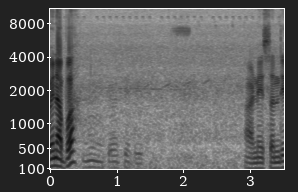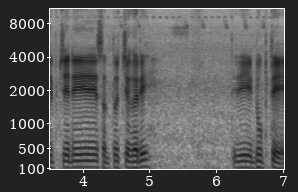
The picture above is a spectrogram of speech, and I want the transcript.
होय ना आप्पा आणि संदीपचे आणि संतोषची घरी ती डुबते.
